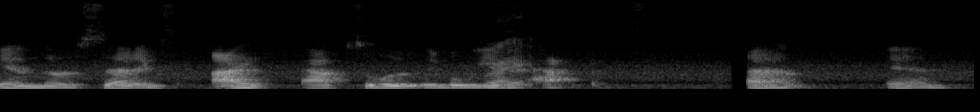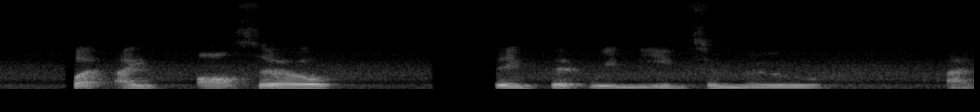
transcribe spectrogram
in those settings? I absolutely believe Right. it happens. Um, and but i also think that we need to move I,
